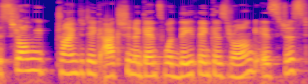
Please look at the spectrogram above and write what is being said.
strongly trying to take action against what they think is wrong, it's just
